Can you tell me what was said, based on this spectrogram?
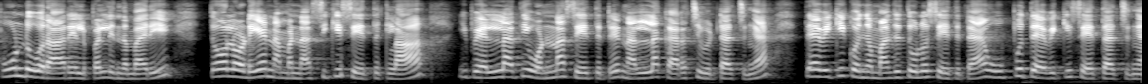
பூண்டு ஒரு ஆறு ஏழு பல் இந்த மாதிரி தோலோடையே நம்ம நசுக்கி சேர்த்துக்கலாம். இப்போ எல்லாத்தையும் ஒன்றா சேர்த்துட்டு நல்லா கரைச்சி விட்டாச்சுங்க. தேவைக்கு கொஞ்சம் மஞ்சத்தூளும் சேர்த்துட்டேன். உப்பு தேவைக்கு சேர்த்தாச்சுங்க.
